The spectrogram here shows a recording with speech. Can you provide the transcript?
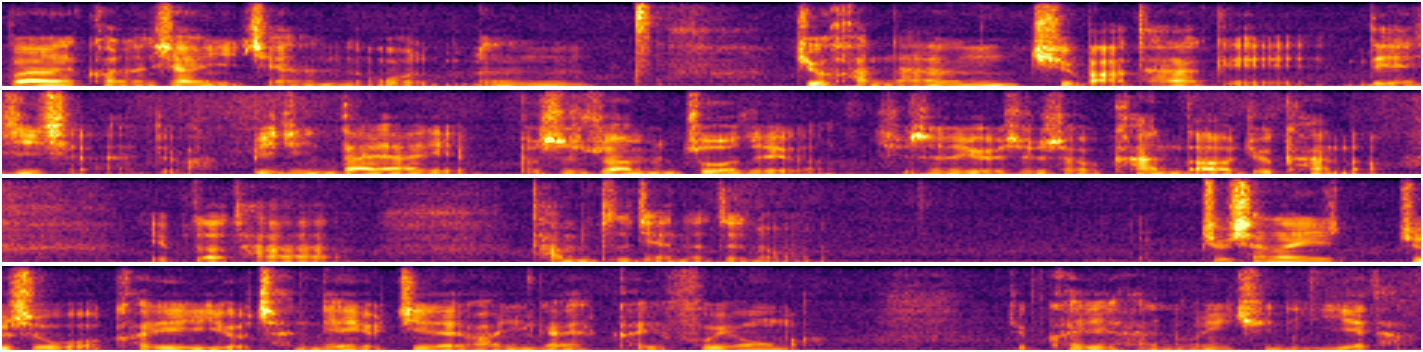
不然可能像以前我们就很难去把它给联系起来，对吧？毕竟大家也不是专门做这个，其实有些时候看到就看到，也不知道他他们之间的这种。就相当于就是我可以有沉淀有积累的话，应该可以复用嘛，就可以很容易去理解它们。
